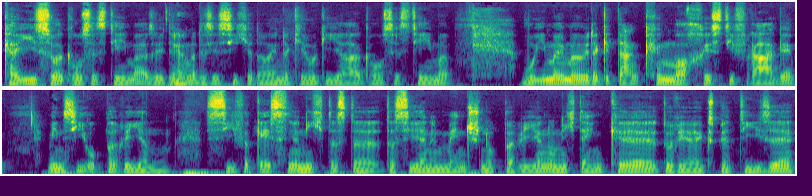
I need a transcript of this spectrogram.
KI ist so ein großes Thema. Also ich denke mal, das ist sicher da in der Chirurgie ja ein großes Thema. Wo ich immer immer wieder Gedanken mache, ist die Frage, wenn Sie operieren, Sie vergessen ja nicht, dass, da, dass Sie einen Menschen operieren und ich denke, durch Ihre Expertise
